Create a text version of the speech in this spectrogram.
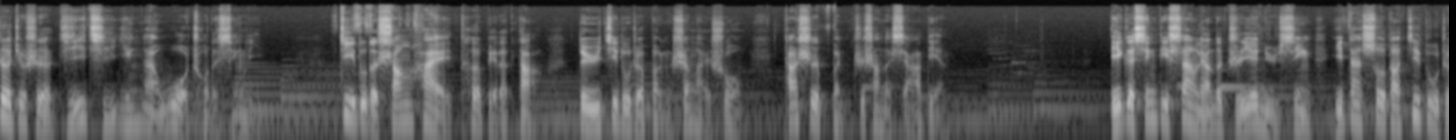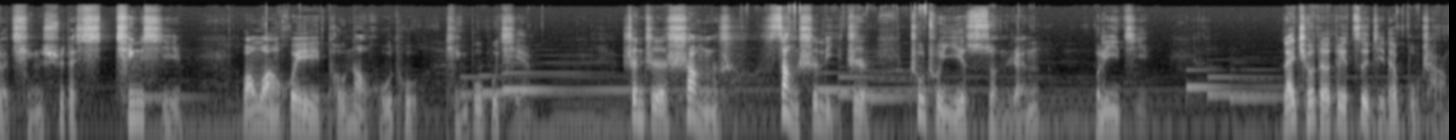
这就是极其阴暗龌龊的心理。嫉妒的伤害特别的大，对于嫉妒者本身来说，它是本质上的瑕点。一个心地善良的职业女性，一旦受到嫉妒者情绪的侵袭，往往会头脑糊涂、停步不前，甚至上。丧失理智，处处以损人不利己，来求得对自己的补偿，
